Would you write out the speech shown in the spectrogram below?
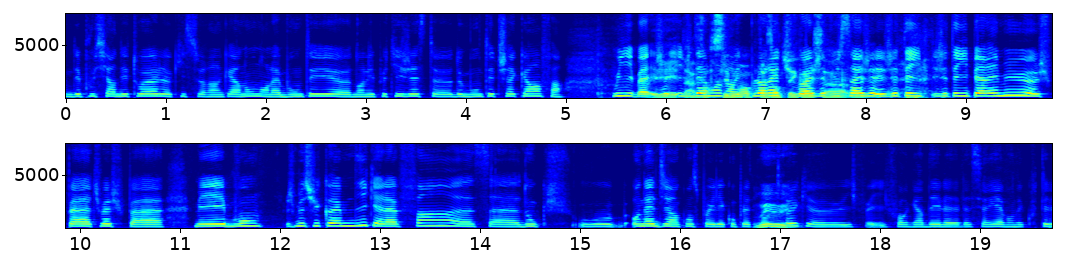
des poussières d'étoiles qui se réincarnons dans la bonté, dans les petits gestes de bonté de chacun. Enfin, oui, bah, Oui, j'ai- bah, évidemment, j'ai envie de pleurer, tu vois, j'ai vu ça, oui. j'étais j'étais hyper émue, je suis pas, tu vois, je suis pas. Mais bon. Je me suis quand même dit qu'à la fin, euh, ça. Donc, où- on a dit hein, qu'on spoilait complètement Oui, le oui. truc. euh, il, faut, il faut regarder la, la série avant d'écouter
